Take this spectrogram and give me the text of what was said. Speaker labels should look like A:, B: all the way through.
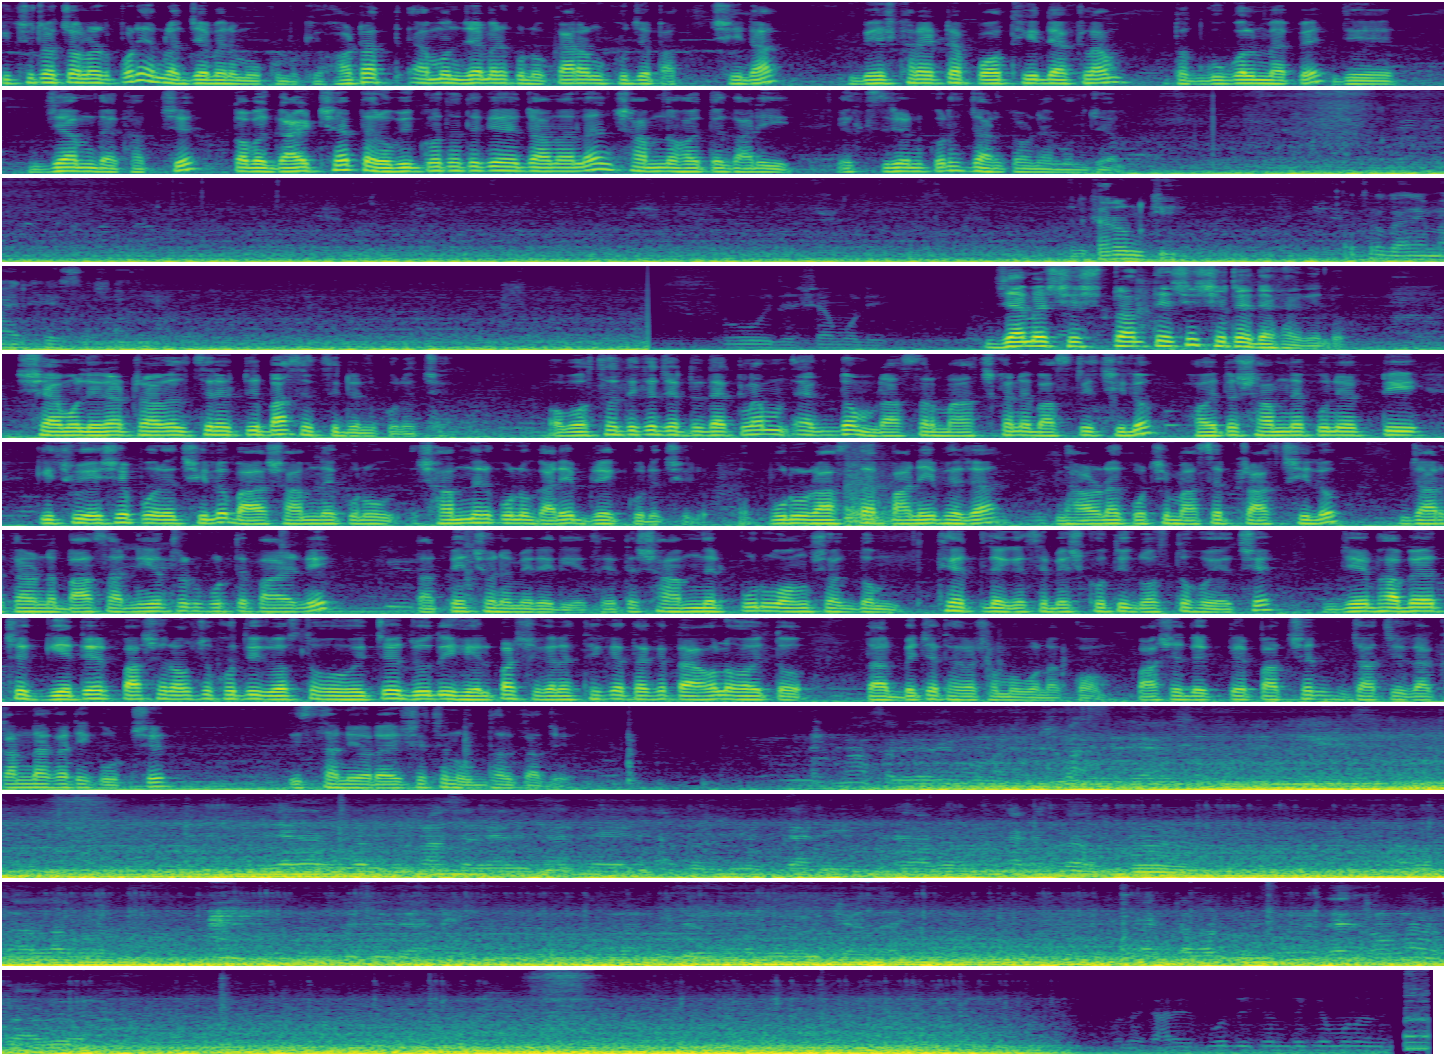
A: কিছুটা চলার পরে আমরা জ্যামের মুখোমুখি। হঠাৎ এমন জ্যামের কোনো কারণ খুঁজে পাচ্ছি না। বেশ খানিকটা পথই দেখলাম অর্থাৎ গুগল ম্যাপে যে জ্যাম দেখাচ্ছে। তবে গাইড সাহেব তার অভিজ্ঞতা থেকে জানালেন সামনে হয়তো গাড়ি অ্যাক্সিডেন্ট করে যার কারণে এমন জ্যাম। কারণ কি?
B: কত গাড়ি মাইর খেয়েছে সামনে।
A: জ্যামের শেষ প্রান্তে এসে সেটাই দেখা গেল। শ্যামলীনা ট্রাভেলসের একটি বাস অ্যাক্সিডেন্ট করেছে। অবস্থা থেকে যেটা দেখলাম, একদম রাস্তার মাঝখানে বাসটি ছিল। হয়তো সামনে কোনো একটি কিছু এসে পড়েছিল বা সামনে কোনো, সামনের কোনো গাড়ি ব্রেক করেছিল। পুরো রাস্তায় পানি ভেজা, ধারণা করছি মাছের ট্রাক ছিল, যার কারণে বাস আর নিয়ন্ত্রণ করতে পারেনি, তার পেছনে মেরে দিয়েছে। এতে সামনের পুরো অংশ একদম থেতলে গেছে বেশ ক্ষতিগ্রস্ত হয়েছে। যেভাবে হচ্ছে গেটের পাশের অংশ ক্ষতিগ্রস্ত হয়েছে, যদি হেল্পার সেখানে থেকে থাকে তাহলে হয়তো তার বেঁচে থাকার সম্ভাবনা কম। পাশে দেখতে পাচ্ছেন যাত্রীরা কান্নাকাটি করছে। স্থানীয়রা এসেছেন উদ্ধার কাজে। থেকে মনে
